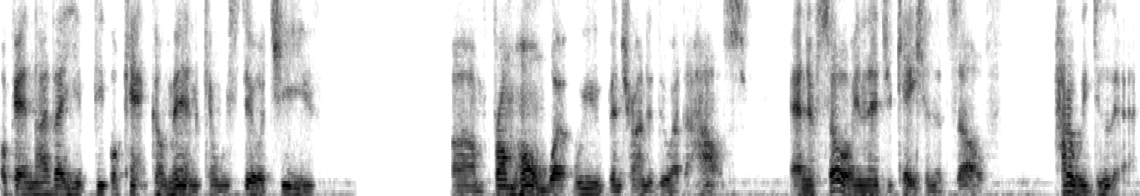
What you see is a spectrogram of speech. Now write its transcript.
okay, now that you, people can't come in, can we still achieve um, from home what we've been trying to do at the house? And if so, in education itself, how do we do that?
